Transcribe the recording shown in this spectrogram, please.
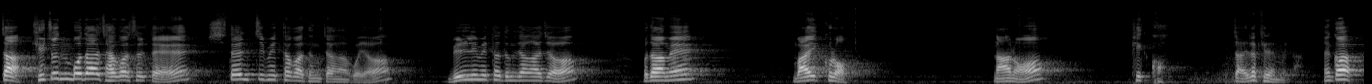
자, 기준보다 작았을 때 센티미터가 등장하고요. 밀리미터 등장하죠. 그 다음에 마이크로, 나노, 피코. 자, 이렇게 됩니다. 그러니까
